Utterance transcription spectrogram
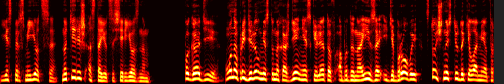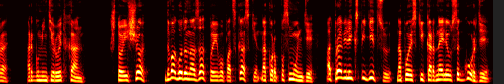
Еспер смеется, но Тереш остается серьезным. «Погоди, он определил местонахождение скелетов Абаданаиза и Дебровой с точностью до километра», – аргументирует Хан. «Что еще? Два года назад, по его подсказке, на Корпус Мунди отправили экспедицию на поиски Корнелиуса Гурди.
